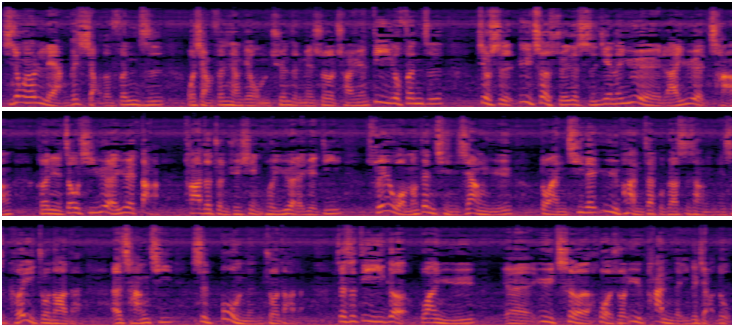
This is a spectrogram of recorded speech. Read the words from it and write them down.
其中有两个小的分支，我想分享给我们圈子里面所有船员。第一个分支就是预测，随着时间的越来越长和你的周期越来越大。它的准确性会越来越低，所以我们更倾向于短期的预判，在股票市场里面是可以做到的，而长期是不能做到的。这是第一个关于呃预测或者说预判的一个角度。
